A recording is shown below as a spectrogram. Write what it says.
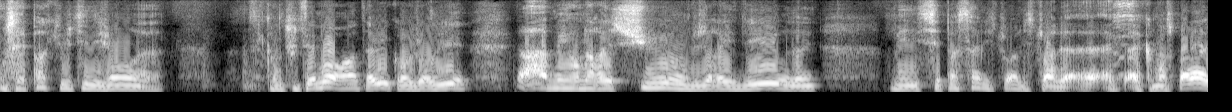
On ne savait pas que étiez des gens... Euh, quand tout est mort, hein, as vu, quand aujourd'hui, ah, mais on aurait su, on vous aurait aidé. On Mais c'est pas ça l'histoire. L'histoire, elle, commence pas là.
